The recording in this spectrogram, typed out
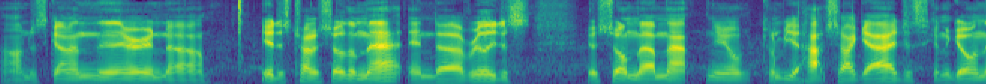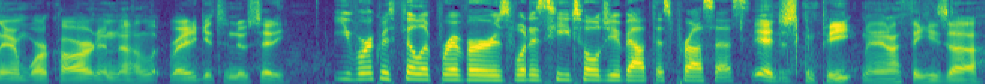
um, just got in there and uh, yeah, just trying to show them that and uh, really just you know, show them that I'm not you know to be a hot shot guy. Just going to go in there and work hard and uh, ready to get to New City. You've worked with Philip Rivers. What has he told you about this process? Yeah, just compete, man. I think he's a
